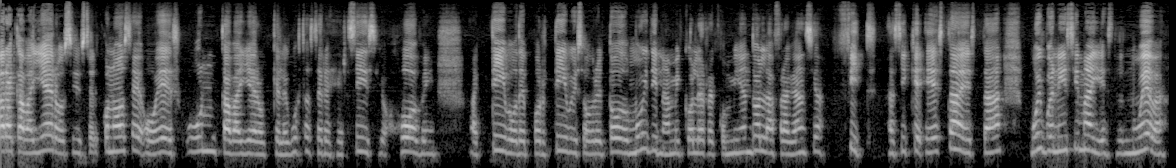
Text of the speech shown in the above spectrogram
Para caballeros, si usted conoce o es un caballero que le gusta hacer ejercicio, joven, activo, deportivo y sobre todo muy dinámico, le recomiendo la fragancia Fit. Así que esta está muy buenísima y es nueva.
